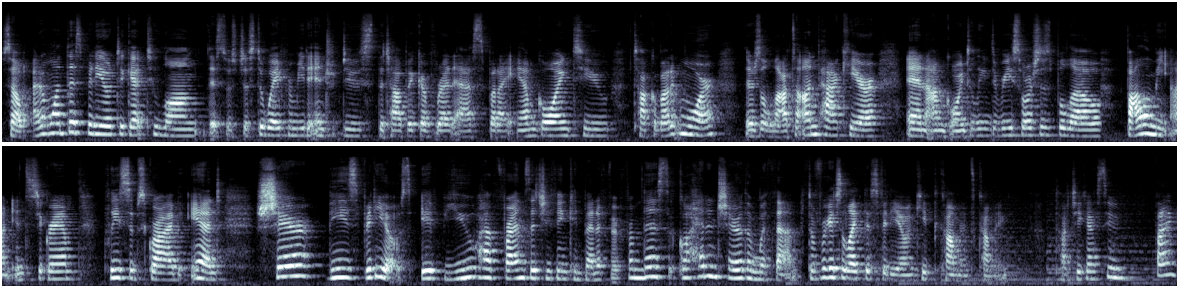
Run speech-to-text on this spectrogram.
So I don't want this video to get too long. This was just a way for me to introduce the topic of Red S, but I am going to talk about it more. There's a lot to unpack here, and I'm going to leave the resources below. Follow me on Instagram. Please subscribe and share these videos. If you have friends that you think can benefit from this, go ahead and share them with them. Don't forget to like this video and keep the comments coming. Talk to you guys soon. Bye.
